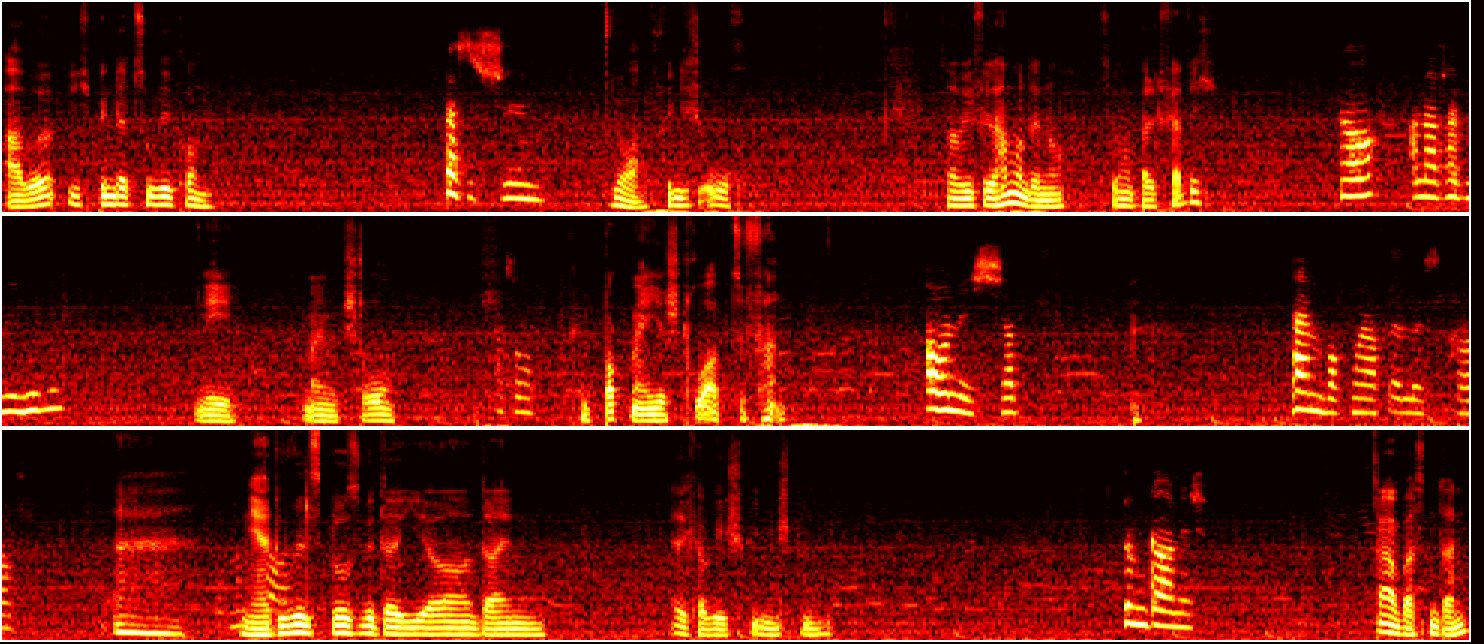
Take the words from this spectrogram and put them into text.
Aber ich bin dazu gekommen. Das ist schön. Ja, finde ich auch. So, wie viel haben wir denn noch? Sind wir bald fertig? Ja, anderthalb Minuten. Nee, ich meine mit Stroh. Also Kein Bock mehr hier Stroh abzufahren. Auch nicht. Ich hab keinen Bock mehr auf LSK. Ja, du willst bloß wieder hier dein LKW-Spielen spielen. Stimmt gar nicht. Ah, was denn dann?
